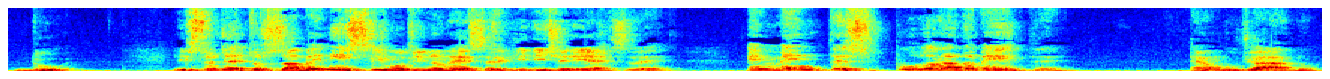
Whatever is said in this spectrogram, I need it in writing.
Due. Il soggetto sa benissimo di non essere chi dice di essere e mente spudoratamente. È un bugiardo.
